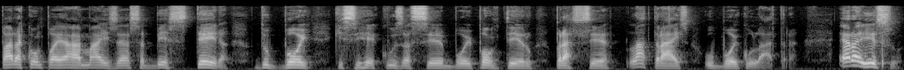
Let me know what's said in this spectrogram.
para acompanhar mais essa besteira do boi que se recusa a ser boi ponteiro para ser lá atrás o boi culatra. Era isso.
